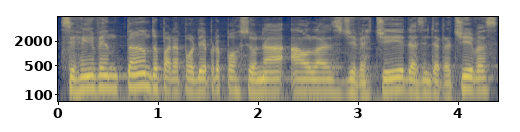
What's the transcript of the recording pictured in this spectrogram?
se reinventando para poder proporcionar aulas divertidas, interativas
